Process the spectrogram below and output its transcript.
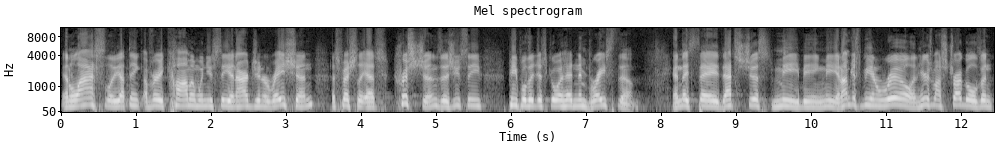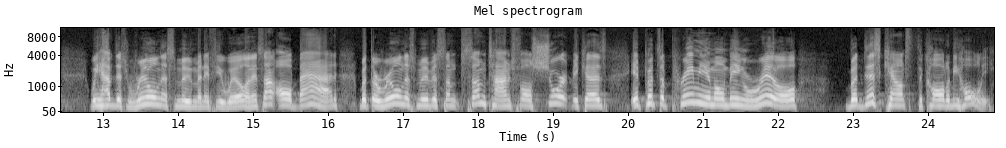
And lastly, I think a very common when you see in our generation, especially as Christians, is you see people that just go ahead and embrace them. And they say, that's just me being me. And I'm just being real. And here's my struggles. And we have this realness movement, if you will. And it's not all bad, but the realness movement some, sometimes falls short because it puts a premium on being real, but discounts the call to be holy.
